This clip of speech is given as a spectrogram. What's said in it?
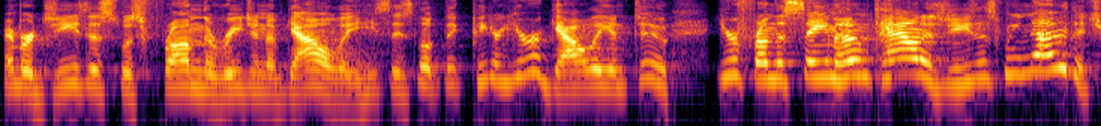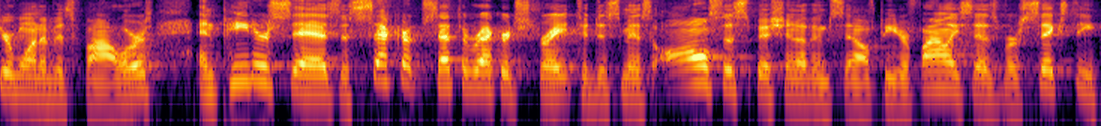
Remember, Jesus was from the region of Galilee. He says, Look, Peter, you're a Galilean too. You're from the same hometown as Jesus. We know that you're one of his followers. And Peter says, to set the record straight to dismiss all suspicion of himself, Peter finally says, verse 60,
